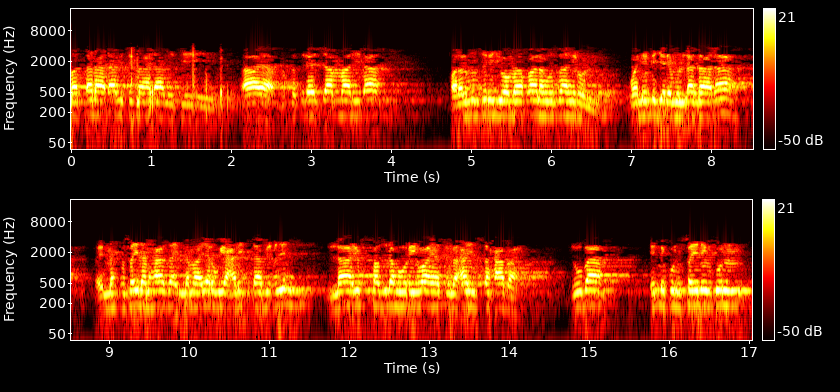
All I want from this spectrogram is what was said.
متنا دامت ما دامت آية. متصل الجام مالنا قال المنذري وما قاله ظاهر نجد من لا فإن حسينا هذا إنما يروي عن التابعين لا يحفظ له رواية عن الصحابة دوبا إن كن حسين كن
